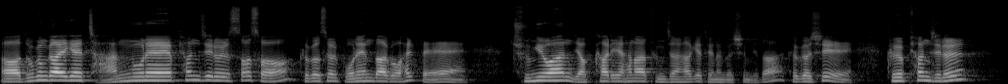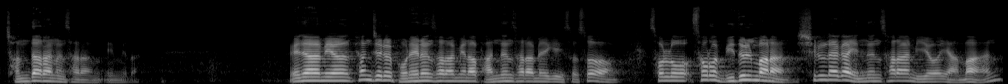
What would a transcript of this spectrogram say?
어, 누군가에게 장문의 편지를 써서 그것을 보낸다고 할 때 중요한 역할이 하나 등장하게 되는 것입니다. 그것이 그 편지를 전달하는 사람입니다. 왜냐하면 편지를 보내는 사람이나 받는 사람에게 있어서 서로, 서로 믿을 만한 신뢰가 있는 사람이어야만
